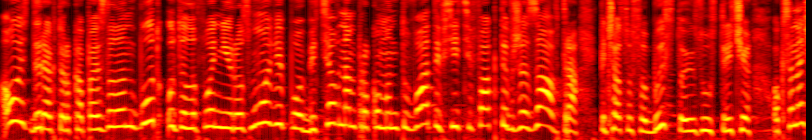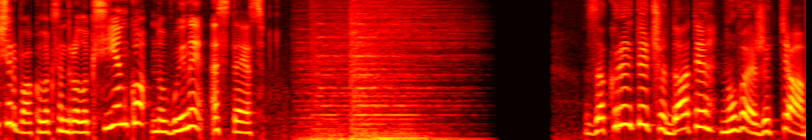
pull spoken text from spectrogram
А ось директор КП «Зеленбуд» у телефонній розмові пообіцяв нам прокоментувати всі ці факти вже завтра під час особистої зустрічі. Оксана Щербак, Олександр Олексієнко. Новини СТС. Закрити чи дати нове життя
